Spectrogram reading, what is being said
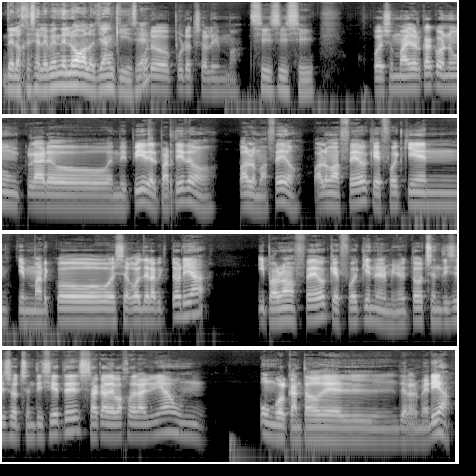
de los que se le venden luego a los Yankees, ¿eh? puro, puro cholismo. Sí, sí, sí. Pues un Mallorca con un claro MVP del partido, Pablo Mafeo. Pablo Mafeo que fue quien, quien marcó ese gol de la victoria y Pablo Mafeo que fue quien en el minuto 86-87 saca debajo de la línea un, un gol cantado del, del Almería.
